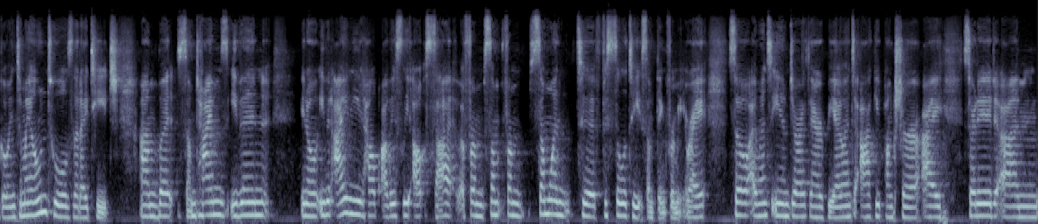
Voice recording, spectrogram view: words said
going to my own tools that I teach. Um, but sometimes even you know even i need help obviously outside from some from someone to facilitate something for me right so i went to emdr therapy i went to acupuncture i started um,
